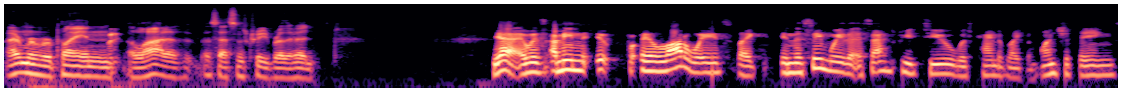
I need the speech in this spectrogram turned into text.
I remember playing a lot of Assassin's Creed Brotherhood. Yeah it was I mean it, in a lot of ways like in the same way that Assassin's Creed 2 was kind of like a bunch of things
